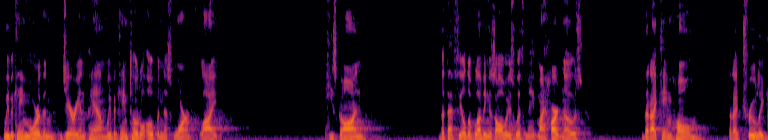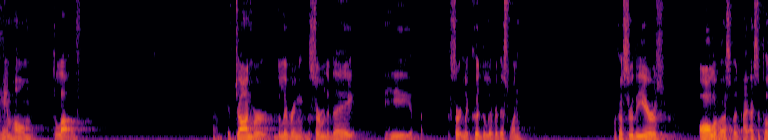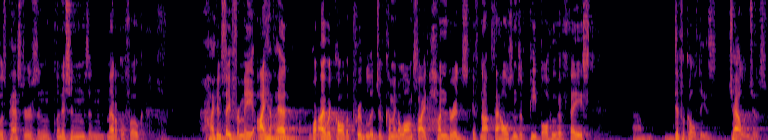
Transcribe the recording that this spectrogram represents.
We became more than Jerry and Pam. We became total openness, warmth, light. He's gone, but that field of loving is always with me. My heart knows that I came home, that I truly came home to love. Um, if John were delivering the sermon today, he certainly could deliver this one. Because through the years, all of us, but I, I, suppose pastors and clinicians and medical folk, I can say for me, I have had what I would call the privilege of coming alongside hundreds, if not thousands, of people who have faced um, difficulties, challenges,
